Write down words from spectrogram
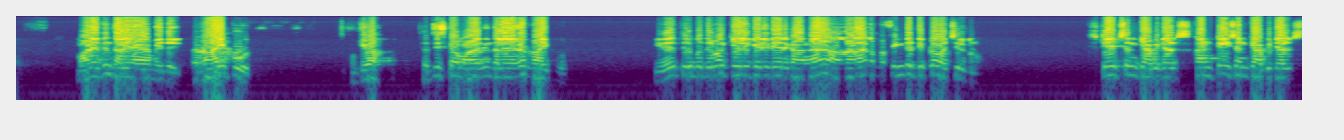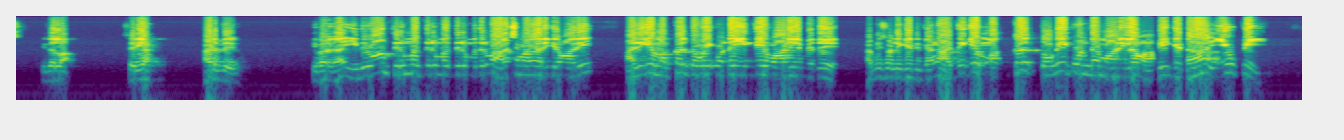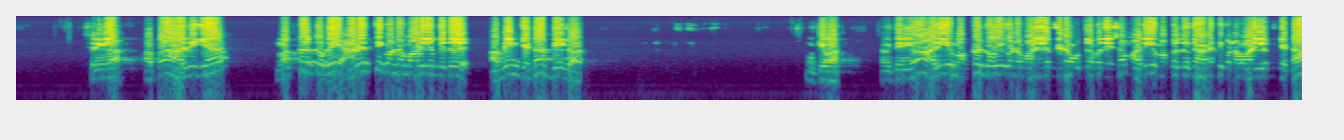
மாநிலத்தின் தலைநகரம் இது ராய்ப்பூர். ஓகேவா சத்தீஸ்கர் மாநிலத்தின் தலைநகர் ராய்ப்பூர். இது திரும்ப திரும்ப கேள்வி கேட்டுட்டே இருக்காங்க. அதனால நம்ம ஃபிங்கர் டிப்ல வச்சிருக்கணும். States and capitals countries and capitals இதெல்லாம். சரியா? அடுத்து. இது பாருங்க. இதுவும் திரும்ப திரும்ப திரும்ப திரும்ப அலட்சியமாக இருக்கிற மாதிரி அதிக மக்கள் தொகை கொண்ட இந்திய மாநிலம் எது? அப்படின்னு சொல்லி கேட்டிருக்காங்க. அதிக மக்கள் தொகை கொண்ட மாநிலம் அப்படின்னு கேட்டா யூபி சரிங்களா? அப்ப அதிக மக்கள் தொகை அடர்த்தி கொண்ட மாநிலம் எது? அப்படின்னு கேட்டா பீகார். ஓகேவா நமக்கு தெரியும். அதிக மக்கள் தொகை கொண்ட மாநிலம் கேட்டா உத்தரப்பிரதேசம். அதிக மக்கள் தொகை அடர்த்தி கொண்ட மாநிலம் கேட்டா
